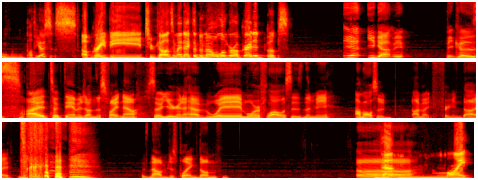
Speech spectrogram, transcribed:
Ooh, Apotheosis. Upgrade the two cards in my deck that are no longer upgraded. Oops. Yeah, you got me. Because I took damage on this fight now, so you're gonna have way more flawlesses than me. I'm also, I might friggin' die. Because now I'm just playing dumb. that Uh, might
